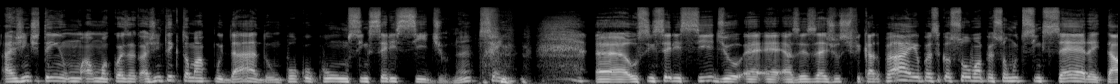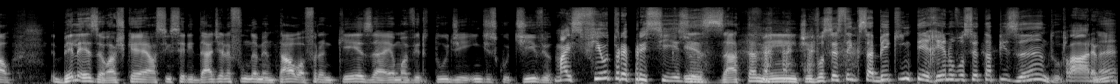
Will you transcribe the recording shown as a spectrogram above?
a gente tem uma, uma, coisa a gente tem que tomar cuidado um pouco com um sincericídio, né? Sim. É, o sincericídio é, é, às vezes é justificado para ah eu penso que eu sou uma pessoa muito sincera e tal. Beleza, eu acho que a sinceridade é fundamental, a franqueza é uma virtude indiscutível. Mas filtro é preciso. Exatamente. Vocês têm que saber que em terreno você está pisando. Claro. Né?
